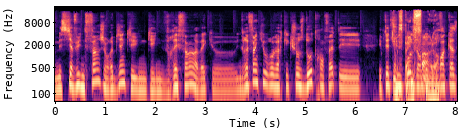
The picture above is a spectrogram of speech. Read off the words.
mais s'il y avait une fin, j'aimerais bien qu'il y ait une, qu'il y ait une vraie fin avec euh, une vraie fin qui ouvre vers quelque chose d'autre en fait et, et peut-être une pause genre fin, de alors. trois cases.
